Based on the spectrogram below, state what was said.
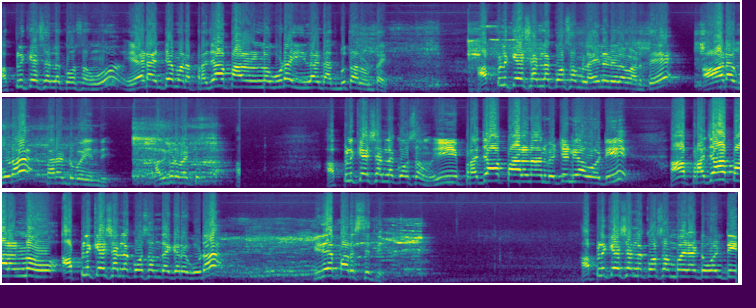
అప్లికేషన్ల కోసము ఏడంటే మన ప్రజాపాలనలో కూడా ఇలాంటి అద్భుతాలు ఉంటాయి. అప్లికేషన్ల కోసం లైన్లో నిలబడితే ఆడ కూడా కరెంటు పోయింది. అది కూడా పెట్టు. అప్లికేషన్ల కోసం ఈ ప్రజాపాలన అని పెట్టింది కాబట్టి ఆ ప్రజాపాలనలో అప్లికేషన్ల కోసం దగ్గర కూడా ఇదే పరిస్థితి. అప్లికేషన్ల కోసం పోయినటువంటి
